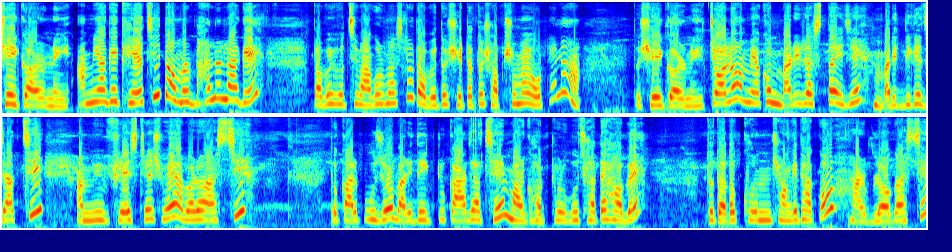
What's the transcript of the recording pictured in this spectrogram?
সেই কারণেই। আমি আগে খেয়েছি তো আমার ভালো লাগে, তবে হচ্ছে মাগুর মাছটা, তবে তো সেটা তো সবসময় ওঠে না। তো সেই কারণেই। চলো, আমি এখন বাড়ির রাস্তায় যে বাড়ির দিকে যাচ্ছি, আমি ফ্রেশ ট্রেশ হয়ে আবারও আসছি। তো কাল পুজো, বাড়িতে একটু কাজ আছে, মার ঘর ঠর গুছাতে হবে। তো ততক্ষণ সঙ্গে থাকো, আর ব্লগ আসছে।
